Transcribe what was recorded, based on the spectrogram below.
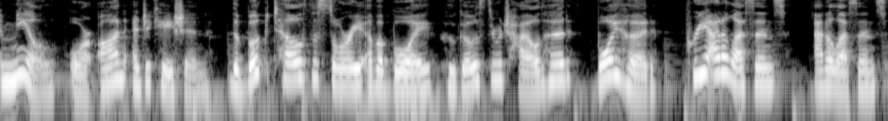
Emile, or On Education. The book tells the story of a boy who goes through childhood, boyhood, pre adolescence, adolescence,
